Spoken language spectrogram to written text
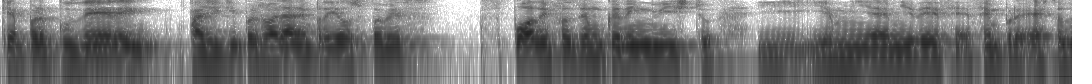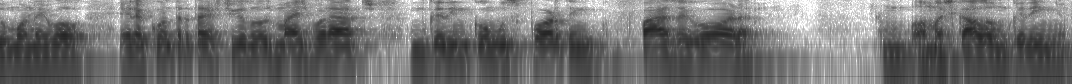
que é para poderem, para as equipas olharem para eles para ver se se podem fazer um bocadinho isto, e, e, a, minha, a minha ideia é sempre esta do Moneyball, era contratar estes jogadores mais baratos, um bocadinho como o Sporting faz agora, a uma escala um bocadinho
